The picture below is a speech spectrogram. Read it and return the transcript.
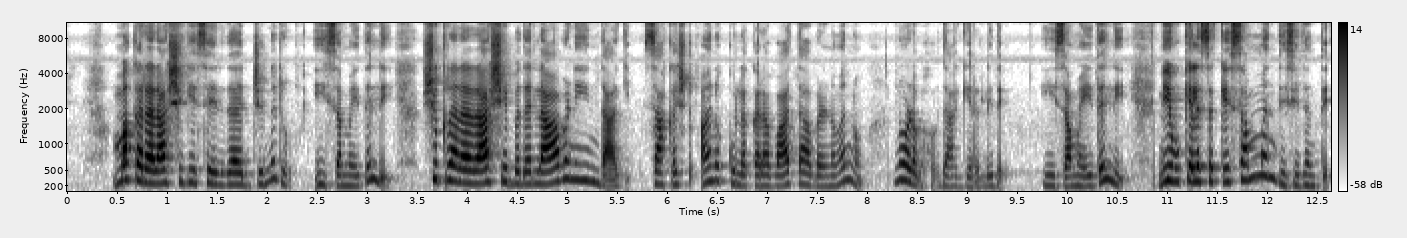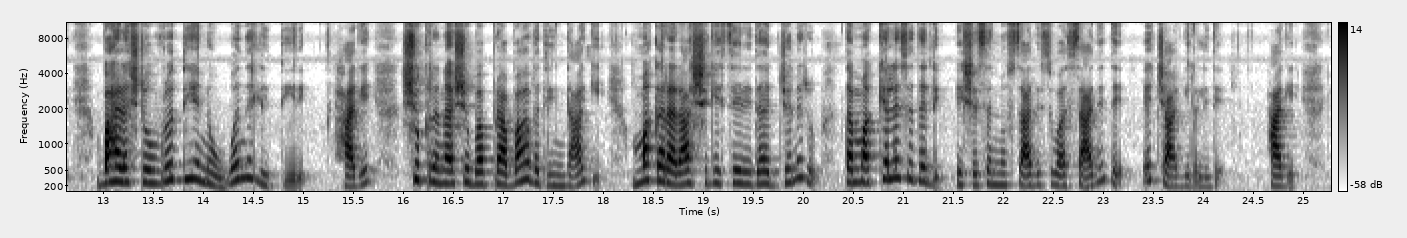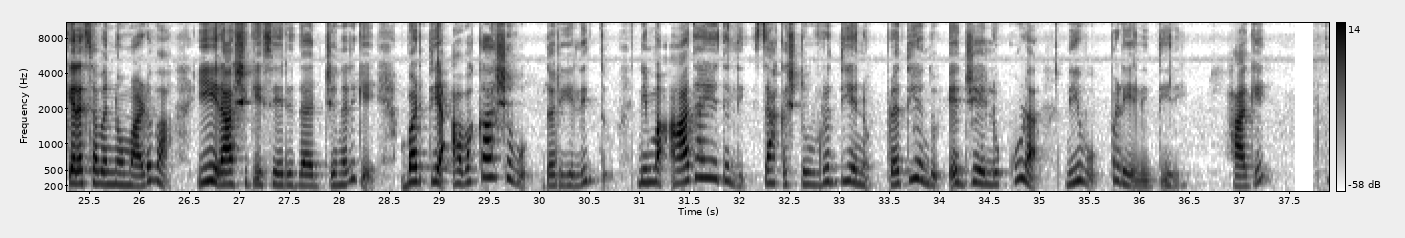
ಮಕರ ರಾಶಿಗೆ ಸೇರಿದ ಜನರು ಈ ಸಮಯದಲ್ಲಿ ಶುಕ್ರನ ರಾಶಿ ಬದಲಾವಣೆಯಿಂದಾಗಿ ಸಾಕಷ್ಟು ಅನುಕೂಲಕರ ವಾತಾವರಣವನ್ನು ನೋಡಬಹುದಾಗಿರಲಿದೆ. ಈ ಸಮಯದಲ್ಲಿ ನೀವು ಕೆಲಸಕ್ಕೆ ಸಂಬಂಧಿಸಿದಂತೆ ಬಹಳಷ್ಟು ವೃದ್ಧಿಯನ್ನು ಹೊಂದಲಿದ್ದೀರಿ. ಹಾಗೆ ಶುಕ್ರನ ಶುಭ ಪ್ರಭಾವದಿಂದಾಗಿ ಮಕರ ರಾಶಿಗೆ ಸೇರಿದ ಜನರು ತಮ್ಮ ಕೆಲಸದಲ್ಲಿ ಯಶಸ್ಸನ್ನು ಸಾಧಿಸುವ ಸಾಧ್ಯತೆ ಹೆಚ್ಚಾಗಿರಲಿದೆ. ಹಾಗೆ ಕೆಲಸವನ್ನು ಮಾಡುವ ಈ ರಾಶಿಗೆ ಸೇರಿದ ಜನರಿಗೆ ಬಡ್ತಿಯ ಅವಕಾಶವು ದೊರೆಯಲಿದ್ದು, ನಿಮ್ಮ ಆದಾಯದಲ್ಲಿ ಸಾಕಷ್ಟು ವೃದ್ಧಿಯನ್ನು ಪ್ರತಿಯೊಂದು ಹೆಜ್ಜೆಯಲ್ಲೂ ಕೂಡ ನೀವು ಪಡೆಯಲಿದ್ದೀರಿ. ಹಾಗೆ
